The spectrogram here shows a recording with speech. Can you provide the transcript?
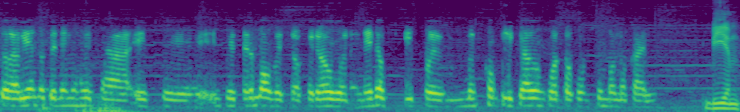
Todavía no tenemos esa, ese, ese termómetro, pero bueno, enero sí fue más complicado en cuanto a consumo local. Bien,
